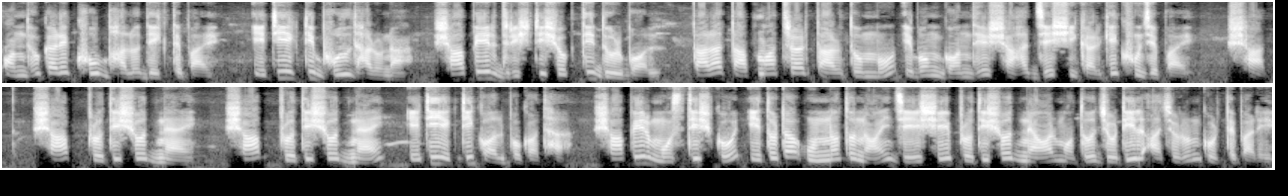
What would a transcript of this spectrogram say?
অন্ধকারে খুব ভালো দেখতে পায়। এটি একটি ভুল ধারণা। সাপের দৃষ্টিশক্তি দুর্বল। তারা তাপমাত্রার তারতম্য এবং গন্ধের সাহায্যে শিকারকে খুঁজে পায়। সাত। সাপ প্রতিশোধ নেয়। সাপ প্রতিশোধ নেয়, এটি একটি কল্পকথা। সাপের মস্তিষ্ক এতটা উন্নত নয় যে সে প্রতিশোধ নেওয়ার মতো জটিল আচরণ করতে পারে।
